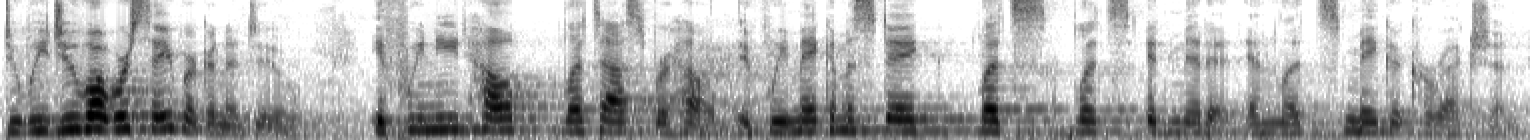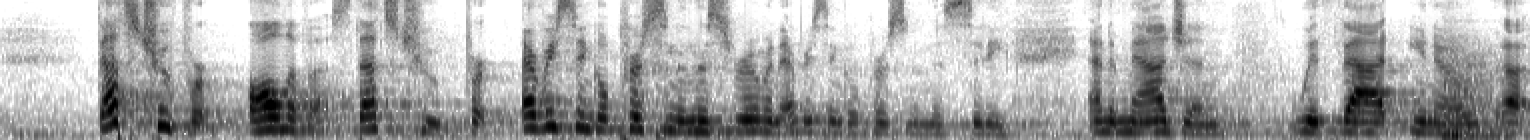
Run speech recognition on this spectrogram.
Do we do what we say we're going to do? If we need help, let's ask for help. If we make a mistake, let's, let's admit it and let's make a correction. That's true for all of us. That's true for every single person in this room and every single person in this city. And imagine with that, you know, uh,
